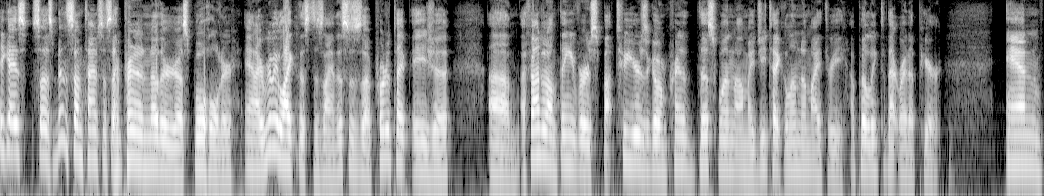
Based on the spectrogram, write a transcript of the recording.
Hey guys, so it's been some time since I printed another uh, spool holder, and I really like this design. This is a Prototype Asia. Um, I found it on Thingiverse about two years ago and printed this one on my Geeetech Aluminum i3. I'll put a link to that right up here. And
